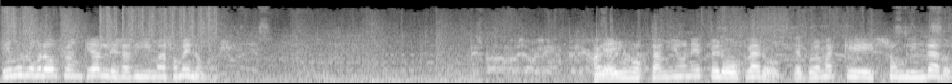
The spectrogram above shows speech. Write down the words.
hemos logrado flanquearles así más o menos. Vale, hay unos camiones, pero claro, el problema es que son blindados.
